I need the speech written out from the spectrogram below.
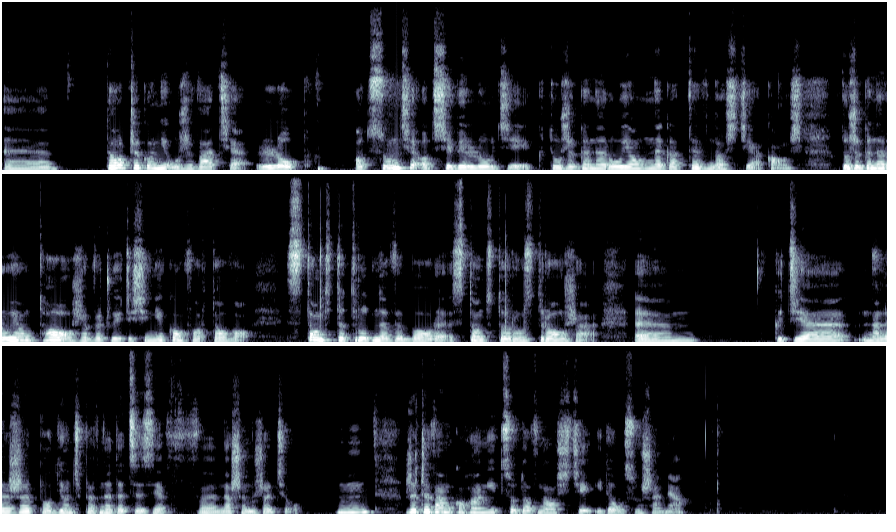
e, to, czego nie używacie, lub odsuńcie od siebie ludzi, którzy generują negatywność jakąś, którzy generują to, że wy czujecie się niekomfortowo. Stąd te trudne wybory, stąd to rozdroże, gdzie należy podjąć pewne decyzje w naszym życiu. Hmm? Życzę Wam, kochani, cudowności i do usłyszenia.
